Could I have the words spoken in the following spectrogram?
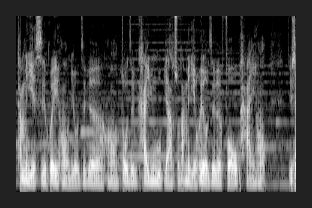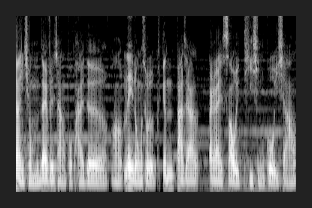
他们也是会哈有这个哈做这个开运物，比方说他们也会有这个佛牌哈。就像以前我们在分享佛牌的啊内容的时候，有跟大家大概稍微提醒过一下哈。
